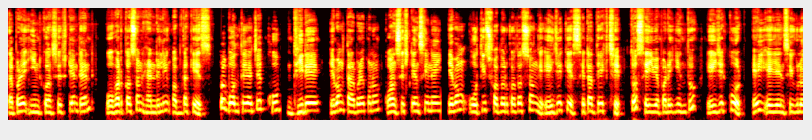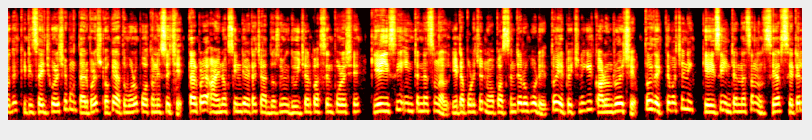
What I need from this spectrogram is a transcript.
তারপরে inconsistent and overcautious handling of the case তো বলতে যাচ্ছে খুব ধীরে এবং তারপরে কোনো কনসিস্টেন্সি নেই এবং অতি সতর্কতার সঙ্গে এই যে কেস সেটা দেখছে, তো সেই ব্যাপারে কিন্তু এই যে কোর্ট এই এজেন্সিগুলোকে ক্রিটিসাইজ করেছে এবং তারপরে স্টকে এত বড় পতন এসেছে। তারপরে আইনক্স ইন্ডিয়া এটা চার দশমিক দুই চার পার্সেন্ট পড়েছে কেইসি ইন্টারন্যাশনাল এটা পড়েছে ন পার্সেন্টের উপরে, তো এর পেছনে কি কারণ রয়েছে? তো দেখতে পাচ্ছেন KEC international share settle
